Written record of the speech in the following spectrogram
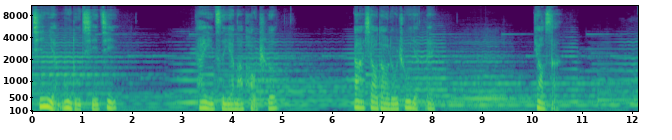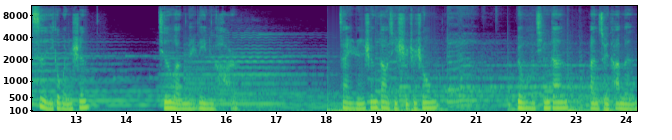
亲眼目睹奇迹，开一次野马跑车，大笑到流出眼泪，跳伞。刺一个纹身，亲吻美丽女孩，在人生倒计时之中，愿望清单伴随他们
